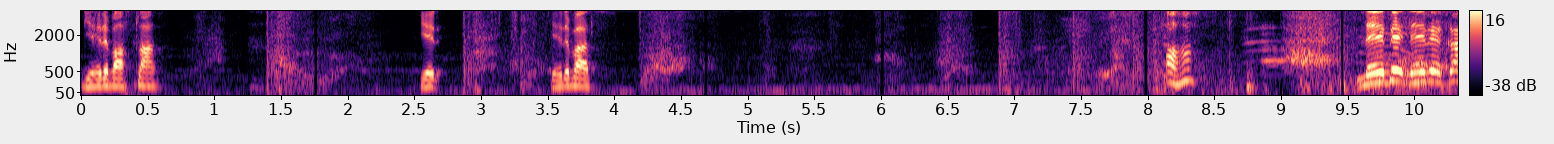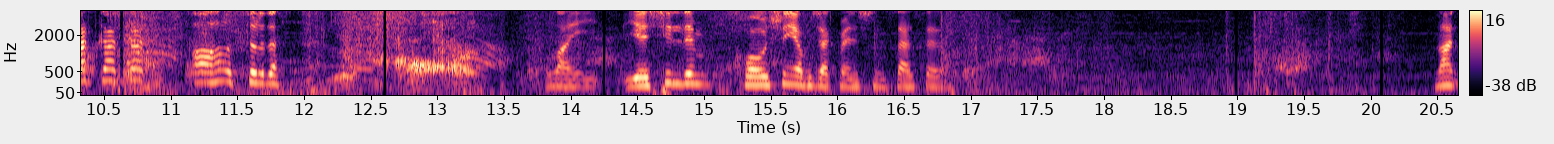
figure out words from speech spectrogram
Geri bas lan. Geri... Geri bas. Aha. LB, LB, guard, guard, guard. Aha ısırdı. Ulan yeşildim. Koğuşun yapacak beni şimdi serseri. Lan.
